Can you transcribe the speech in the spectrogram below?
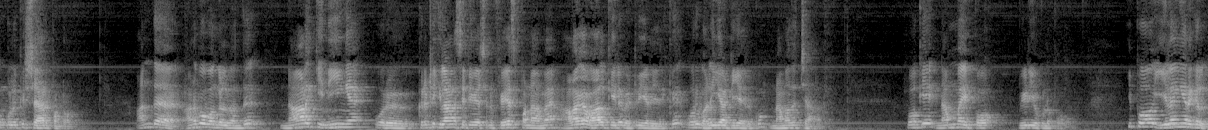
உங்களுக்கு ஷேர் பண்ணுறோம் அந்த அனுபவங்கள் வந்து நாளைக்கு நீங்கள் ஒரு கிரிட்டிக்கலான சுச்சுவேஷன் ஃபேஸ் பண்ணாமல் அழகாக வாழ்க்கையில் வெற்றி அடையிறதுக்கு ஒரு வழிகாட்டியாக இருக்கும் நமது சேனல் ஓகே நம்ம இப்போது வீடியோக்குள்ளே போவோம். இப்போது இளைஞர்கள்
